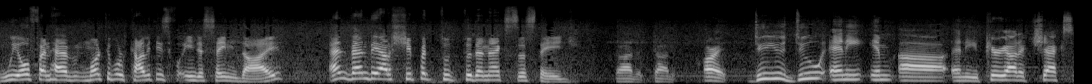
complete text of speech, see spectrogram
we often have multiple cavities in the same die, and then they are shipped to, to the next uh, stage. Got it, got it. All right, do you do any, uh, any periodic checks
